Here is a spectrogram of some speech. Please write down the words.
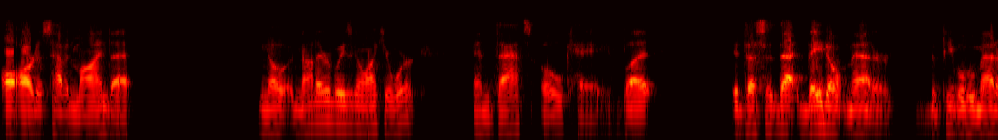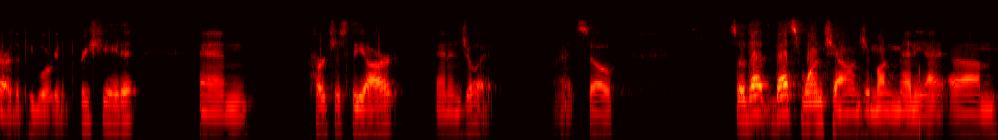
all artists have in mind that no, not everybody's gonna like your work, and that's okay. But it doesn't that they don't matter. The people who matter are the people who are gonna appreciate it and purchase the art and enjoy it. Right. So so that that's one challenge among many. I um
